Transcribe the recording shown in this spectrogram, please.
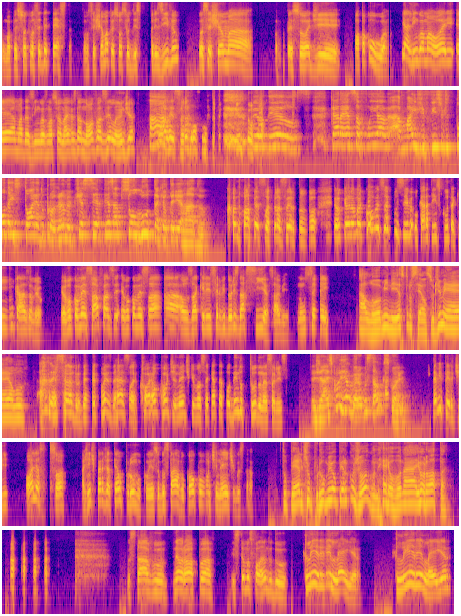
uma pessoa que você detesta. Então, você chama a pessoa seu desprezível, você chama a pessoa de papacoua. E a língua maori é uma das línguas nacionais da Nova Zelândia, ah! O Alessandro Meu Deus! Cara, essa foi a, a, mais difícil de toda a história do programa. Eu tinha certeza absoluta que eu teria errado. Quando o Alessandro acertou, eu quero como isso é possível? O cara tem escuta aqui em casa, meu. Eu vou começar a fazer, eu vou começar a usar aqueles servidores da CIA, sabe? Não sei. Alô, ministro Celso de Mello. Alessandro, depois dessa, qual é o continente que você quer? Tá podendo tudo nessa lista. Já escolhi, agora é o Gustavo que escolhe. Até me perdi. Olha só, a gente perde até o prumo com isso. Gustavo, qual continente, Gustavo? Tu perde o prumo e eu perco o jogo, né? Eu vou na Europa. Gustavo, na Europa, estamos falando do Clereleyer. Clereleyer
